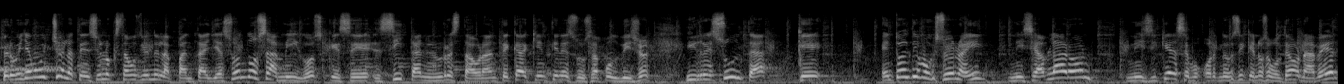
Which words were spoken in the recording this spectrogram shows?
pero me llama mucho la atención lo que estamos viendo en la pantalla. Son dos amigos que se citan en un restaurante, cada quien tiene sus Apple Vision, y resulta que En todo el tiempo que estuvieron ahí, ni se hablaron, ni siquiera se, no sé, que no se voltearon a ver.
